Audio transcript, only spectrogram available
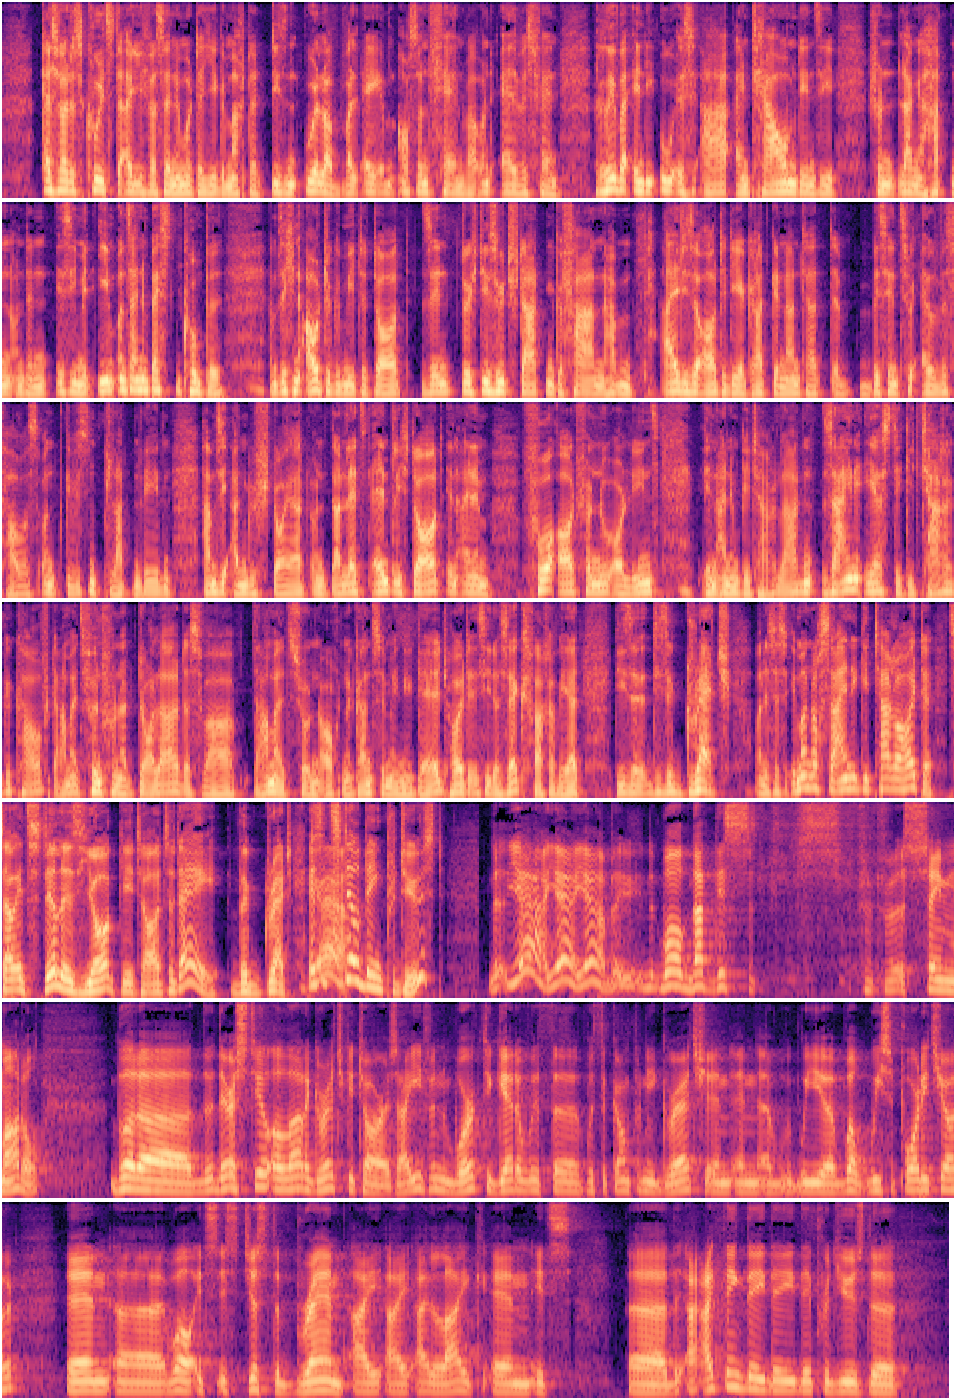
Es war das Coolste eigentlich, was seine Mutter je gemacht hat, diesen Urlaub, weil er eben auch so ein Fan war und Elvis-Fan. Rüber in die USA, ein Traum, den sie schon lange hatten. Und dann ist sie mit ihm und seinem besten Kumpel, haben sich ein Auto gemietet dort, sind durch die Südstaaten gefahren, haben all diese Orte, die er gerade genannt hat, äh, bis hin zu Elvis Haus und gewissen Plattenläden, haben sie angesteuert und dann letztendlich dort in einem Vorort von New Orleans in einem Gitarrenladen seine erste Gitarre gekauft, damals 500 Dollar, das war damals schon auch eine ganze Menge Geld, heute ist sie das Sechsfache wert, diese, diese Gretsch und es ist immer noch seine Gitarre heute. So it still is your guitar today, the Gretsch. Is Yeah. it still being produced? Th- Yeah, yeah, yeah. Well, not this same model, but uh, th- there are still a lot of Gretsch guitars. I even work together with uh, with the company Gretsch, and and uh, we uh, well we support each other. And uh, well, it's it's just the brand I I, I like, and it's uh, the, I think they, they they produce the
